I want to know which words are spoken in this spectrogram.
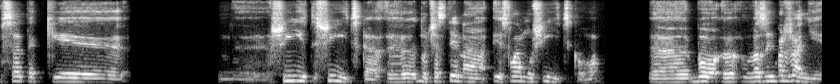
все-таки е, шиїт, шиїцька, е, ну, частина ісламу шиїцького. Е, бо е, в Азербайджані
